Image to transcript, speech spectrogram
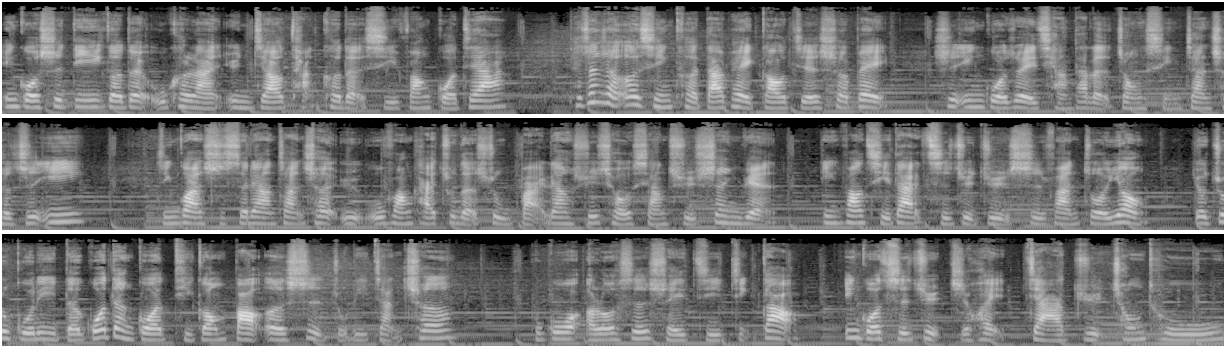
英国是第一个对乌克兰运交坦克的西方国家。挑战者二型可搭配高阶设备，是英国最强大的重型战车之一。尽管十四辆战车与乌方开出的数百辆需求相去甚远，英方期待此举具示范作用，有助鼓励德国等国提供豹二式主力战车。不过，俄罗斯随即警告，英国此举只会加剧冲突。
